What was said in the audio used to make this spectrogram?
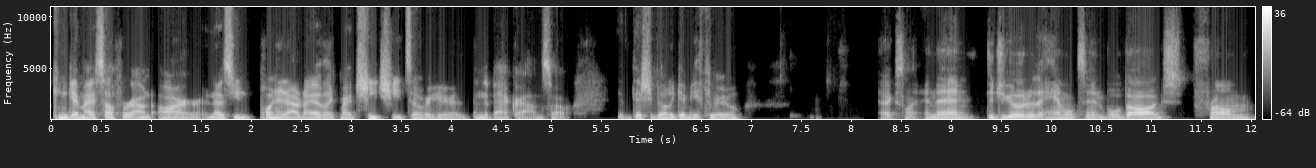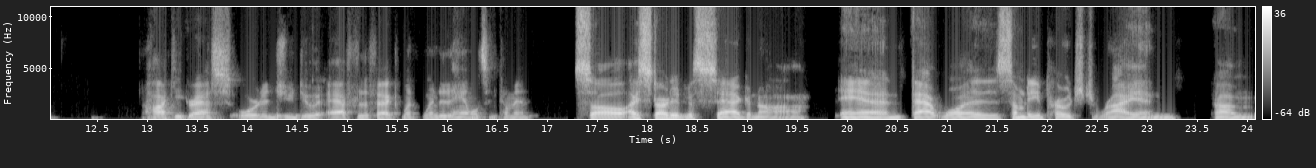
can get myself around R, and as you pointed out, I have like my cheat sheets over here in the background, so they should be able to get me through. Excellent. And then did you go to the Hamilton Bulldogs from hockey graphs or did you do it after the fact? When, when did Hamilton come in? So I started with Saginaw and that was somebody approached Ryan. Um,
